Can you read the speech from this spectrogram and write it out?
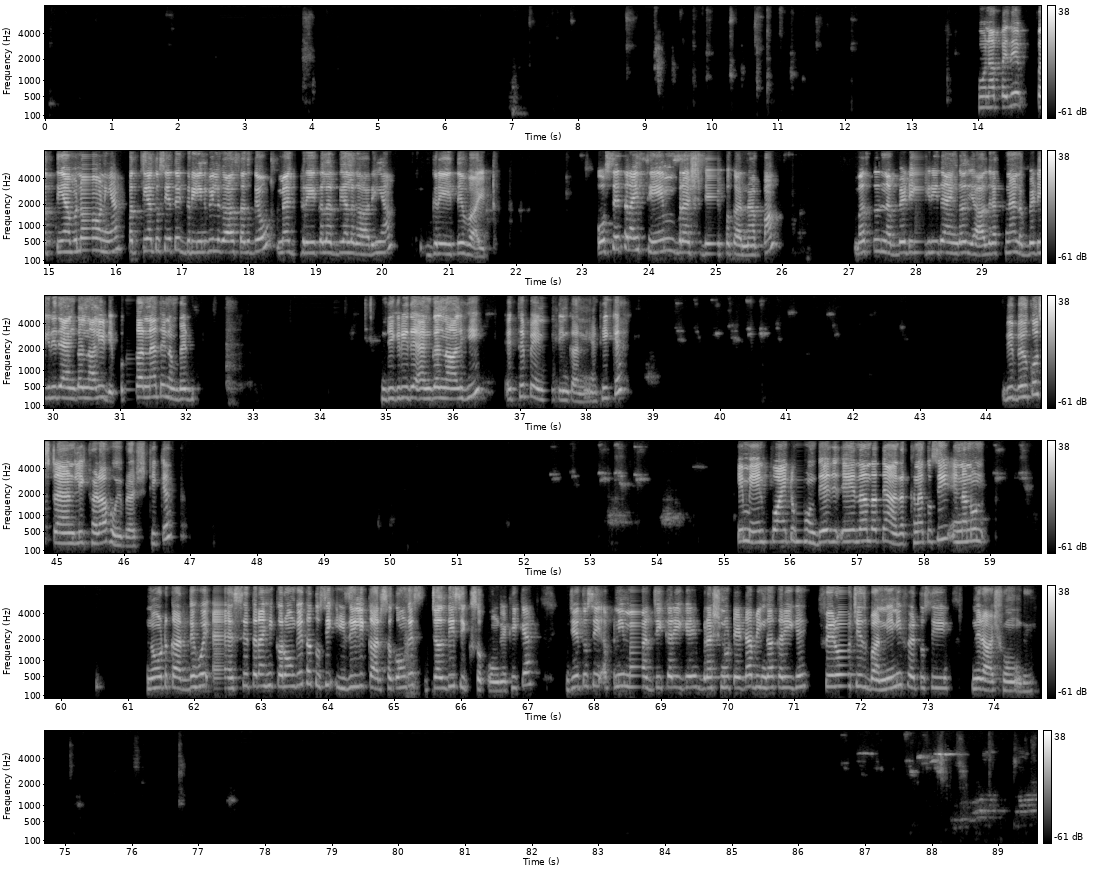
ਹੁਣ ਆਪਾਂ ਇਹਦੇ ਪੱਤੀਆਂ ਬਣਾਉਣੀਆਂ ਪੱਤੀਆਂ ਤੁਸੀਂ ਇੱਥੇ ਗ੍ਰੀਨ ਵੀ ਲਗਾ ਸਕਦੇ ਹੋ ਮੈਂ ਗ੍ਰੇ ਕਲਰ ਦੀਆਂ ਲਗਾ ਰਹੀ ਹਾਂ ਗ੍ਰੇ ਤੇ ਵਾਈਟ ਉਸੇ ਤਰ੍ਹਾਂ ਹੀ ਸੇਮ ਬ੍ਰਸ਼ ਡਿਪ ਕਰਨਾ ਆਪਾਂ ਬਸ 90 ਡਿਗਰੀ ਦਾ ਐਂਗਲ ਯਾਦ ਰੱਖਣਾ ਹੈ 90 ਡਿਗਰੀ ਦੇ ਐਂਗਲ ਨਾਲ ਹੀ ਡਿਪ ਕਰਨਾ ਹੈ ਤੇ 90 ਡਿਗਰੀ ਦੇ ਐਂਗਲ ਨਾਲ ਹੀ ਇੱਥੇ ਪੇਂਟਿੰਗ ਕਰਨੀ ਹੈ ਠੀਕ ਹੈ ਵੀ ਬਿਲਕੁਲ ਸਟੈਂਡਲੀ ਖੜਾ ਹੋਏ ਬ੍ਰਸ਼ ਠੀਕ ਹੈ ਇਹ ਮੇਨ ਪੁਆਇੰਟ ਹੁੰਦੇ ਆ ਇਹਨਾਂ ਦਾ ਧਿਆਨ ਰੱਖਣਾ ਤੁਸੀਂ, ਇਹਨਾਂ ਨੂੰ ਨੋਟ ਕਰਦੇ ਹੋਏ ਐਸੇ ਤਰ੍ਹਾਂ ਹੀ ਕਰੋਗੇ ਤਾਂ ਤੁਸੀਂ ਈਜ਼ੀਲੀ ਕਰ ਸਕੋਗੇ, ਜਲਦੀ ਸਿੱਖ ਸਕੋਗੇ, ਠੀਕ ਹੈ? ਜੇ ਤੁਸੀਂ ਆਪਣੀ ਮਰਜ਼ੀ ਕਰੀ ਗਏ ਬ੍ਰਸ਼ ਨੂੰ ਟੇਢਾ ਬਿੰਗਾ ਕਰੀਗੇ, ਫਿਰ ਉਹ ਚੀਜ਼ ਬਣਨੀ ਨਹੀਂ, ਫਿਰ ਤੁਸੀਂ ਨਿਰਾਸ਼ ਹੋਵੋਗੇ।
